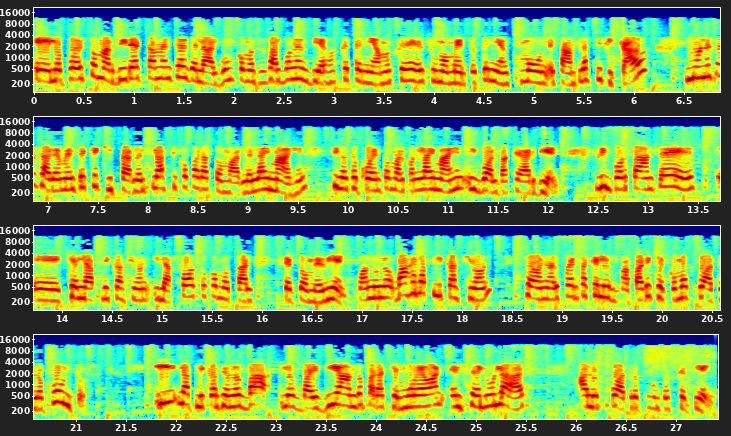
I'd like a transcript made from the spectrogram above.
Eh, lo puedes tomar directamente desde el álbum, como esos álbumes viejos que teníamos que en su momento tenían como un- estaban plastificados. No necesariamente hay que quitarle el plástico para tomarle la imagen, sino se pueden tomar con la imagen, igual va a quedar bien. Lo importante es eh, que la aplicación y la foto como tal se tome bien. Cuando uno baja la aplicación, se van a dar cuenta que les va a aparecer como cuatro puntos y la aplicación los va, los va guiando para que muevan el celular a los cuatro puntos que tiene.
